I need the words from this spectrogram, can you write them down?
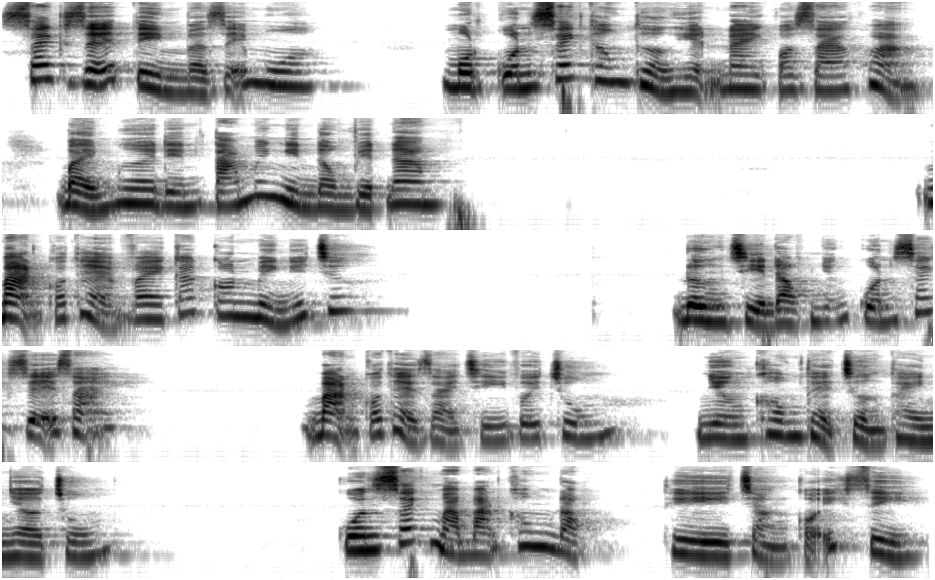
Sách dễ tìm và dễ mua. Một cuốn sách thông thường hiện nay có giá khoảng 70 đến 80 nghìn đồng Việt Nam. Bạn có thể vay các con mình ấy chứ. Đừng chỉ đọc những cuốn sách dễ dãi. Bạn có thể giải trí với chúng, nhưng không thể trưởng thành nhờ chúng. Cuốn sách mà bạn không đọc thì chẳng có ích gì.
